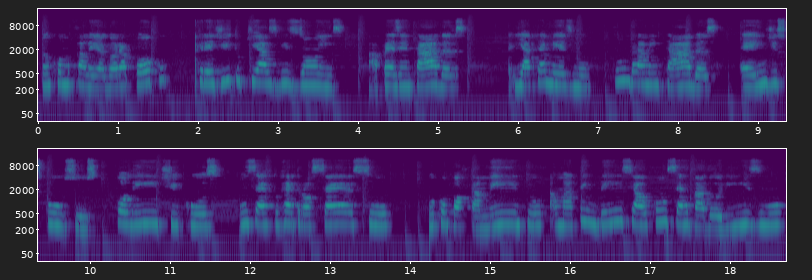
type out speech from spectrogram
Então, como falei agora há pouco, acredito que as visões apresentadas e até mesmo fundamentadas é, em discursos políticos, um certo retrocesso no comportamento, uma tendência ao conservadorismo,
